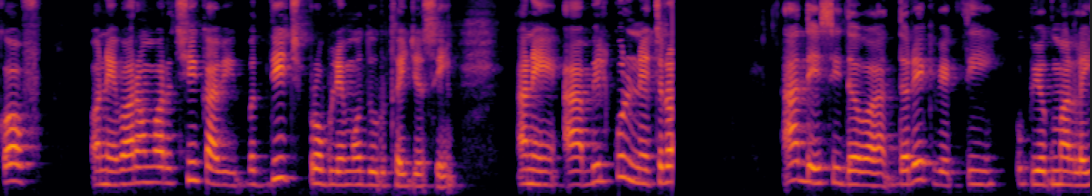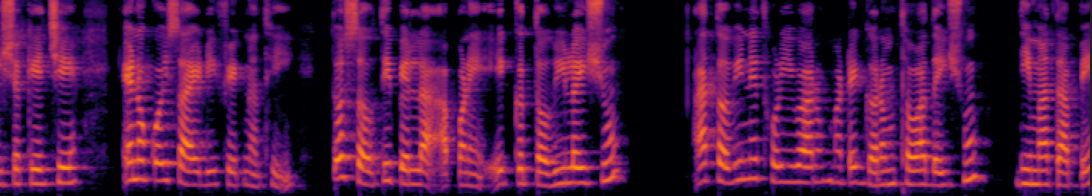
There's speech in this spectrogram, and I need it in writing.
કફ અને વારંવાર છીંક આવી બધી જ પ્રોબ્લેમો દૂર થઈ જશે. અને આ બિલકુલ નેચરલ આ દેશી દવા દરેક વ્યક્તિ ઉપયોગમાં લઈ શકે છે. એનો કોઈ સાઈડ ઇફેક્ટ નથી. તો સૌથી પહેલાં આપણે એક તવી લઈશું. આ તવીને થોડીવાર માટે ગરમ થવા દઈશું ધીમા તાપે.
